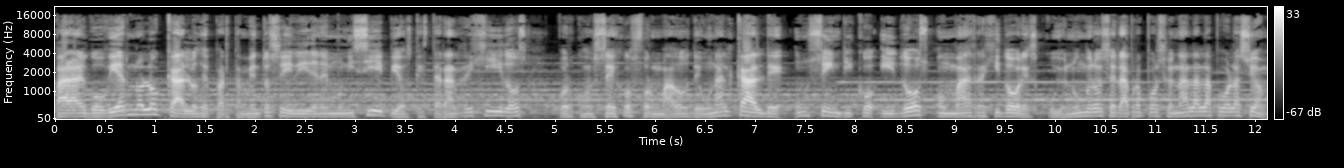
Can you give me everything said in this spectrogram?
Para el gobierno local los departamentos se dividen en municipios que estarán regidos por consejos formados de un alcalde, un síndico y dos o más regidores cuyo número será proporcional a la población.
